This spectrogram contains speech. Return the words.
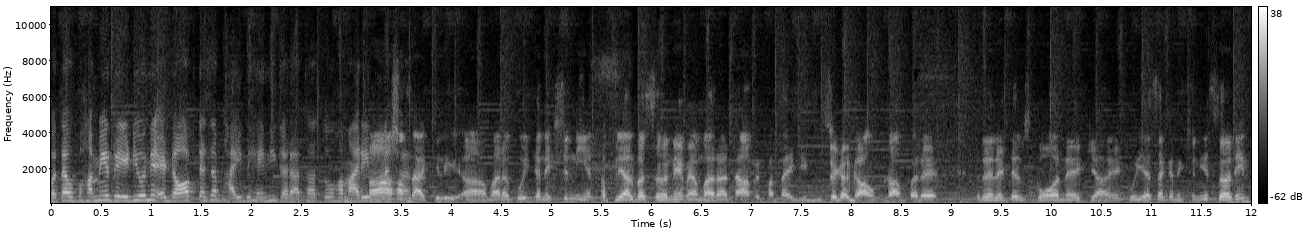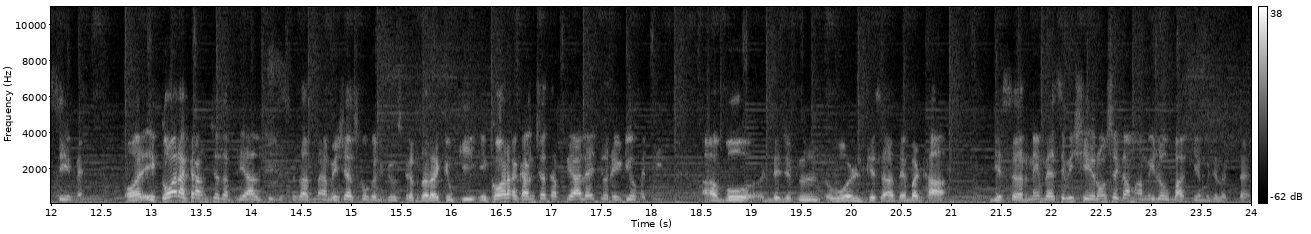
मतलब हमें रेडियो ने अडॉप्ट अ भाई बहन ही करा था तो हमारी हाँ, भाषा हम एक्चुअली हमारा कोई कनेक्शन नहीं है। थपलियाल बस सरनेम है हमारा ना हमें पता है कि एक दूसरे का गाँव कहाँ पर है रिलेटिव्स कौन है क्या है कोई ऐसा कनेक्शन नहीं है। सरनेम सेम है। और एक और आकांक्षा थपलियाल थी जिसके साथ मैं हमेशा इसको कंफ्यूज करता रहा क्योंकि एक और आकांक्षा थपलियाल है जो रेडियो में थी। अब वो डिजिटल वर्ल्ड के साथ है बट हाँ ये सर ने वैसे भी शेरों से कम हम ही लोग बाकी है मुझे लगता है।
